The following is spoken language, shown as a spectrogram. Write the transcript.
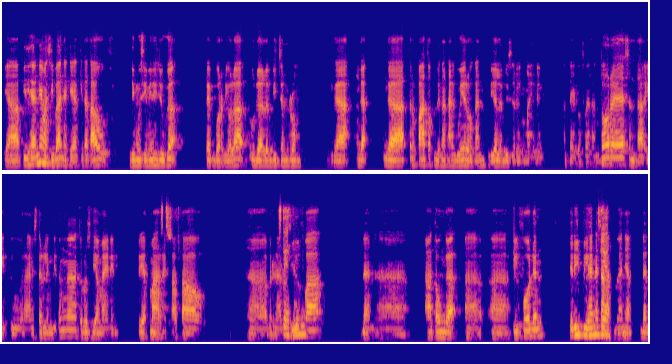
ya pilihannya masih banyak ya. Kita tahu di musim ini juga Pep Guardiola udah lebih cenderung nggak nggak nggak terpatok dengan Aguero kan dia lebih sering mainin entah itu Ferran Torres entah itu Raheem Sterling di tengah terus dia mainin Riyad Mahrez atau uh, Bernardo Silva dan uh, atau enggak uh, uh, Phil Foden jadi pilihannya iya. sangat yeah. banyak dan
